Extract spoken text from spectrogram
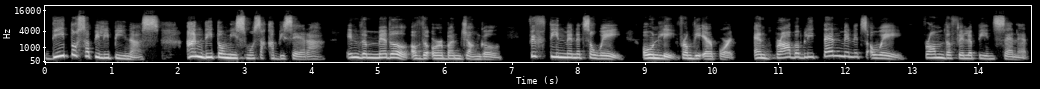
dito sa Pilipinas, andito mismo sa kabisera, in the middle of the urban jungle, 15 minutes away only from the airport, and probably 10 minutes away from the Philippine Senate.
